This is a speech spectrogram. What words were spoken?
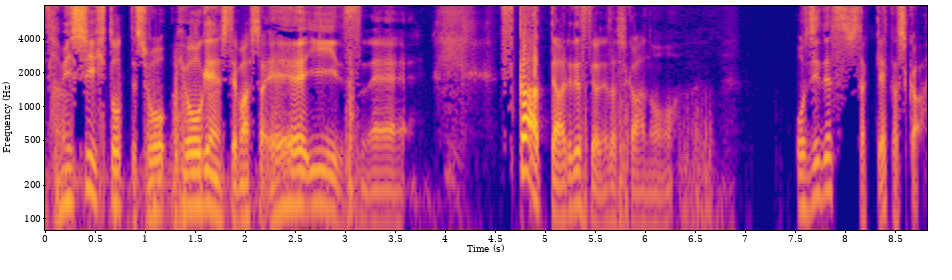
寂しい人って表現してました。ええー、いいですね。スカーってあれですよね、確かあの、おじでしたっけ？確か。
